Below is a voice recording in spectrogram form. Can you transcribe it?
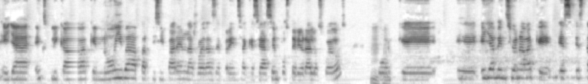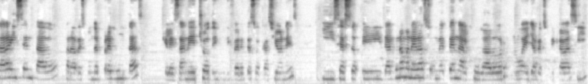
ella explicaba que no iba a participar en las ruedas de prensa que se hacen posterior a los Juegos, porque eh, ella mencionaba que es estar ahí sentado para responder preguntas que les han hecho en diferentes ocasiones y, se, de alguna manera someten al jugador, ¿no? Ella lo explicaba así,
